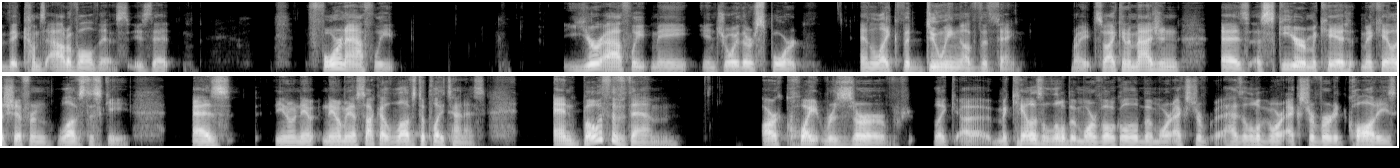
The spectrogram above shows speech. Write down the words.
that comes out of all this is that for an athlete your athlete may enjoy their sport and like the doing of the thing, right? So I can imagine as a skier, Mikaela, Mikaela Shiffrin loves to ski. As you know, Naomi Osaka loves to play tennis, and both of them are quite reserved like uh, Mikaela's a little bit more vocal, a little bit more extra, has a little bit more extroverted qualities.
